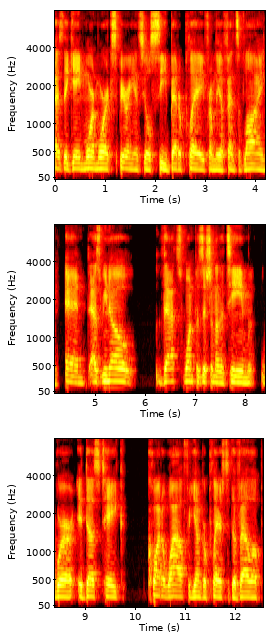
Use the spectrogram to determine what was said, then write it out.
as they gain more and more experience, you'll see better play from the offensive line. And as we know, that's one position on the team where it does take quite a while for younger players to develop.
